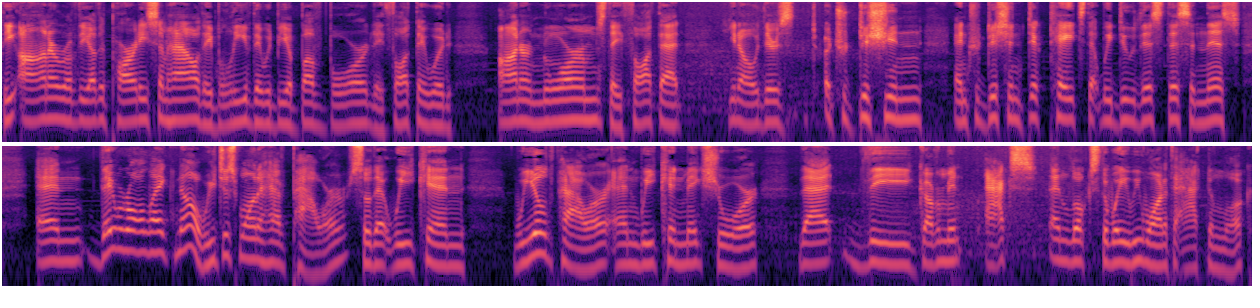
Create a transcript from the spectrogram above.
the honor of the other party somehow? They believed they would be above board. They thought they would honor norms. They thought that, you know, there's a tradition and tradition dictates that we do this, this, and this. And they were all like, no, we just want to have power so that we can wield power and we can make sure that the government acts and looks the way we want it to act and look,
